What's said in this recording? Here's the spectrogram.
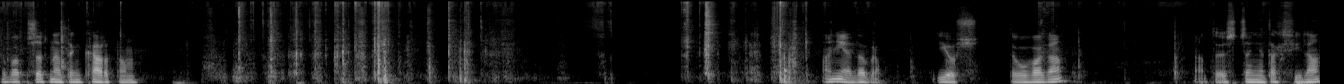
chyba przed na ten karton. A nie, dobra. Już. To uwaga. A to jeszcze nie ta chwila.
